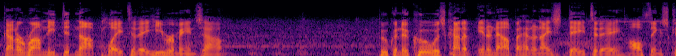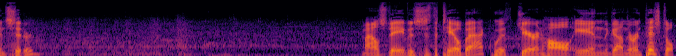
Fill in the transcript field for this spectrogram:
Gunnar Romney did not play today. He remains out. Puka Nacua was kind of in and out, but had a nice day today, all things considered. Miles Davis is the tailback with Jaren Hall in the gun. They're in pistol.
